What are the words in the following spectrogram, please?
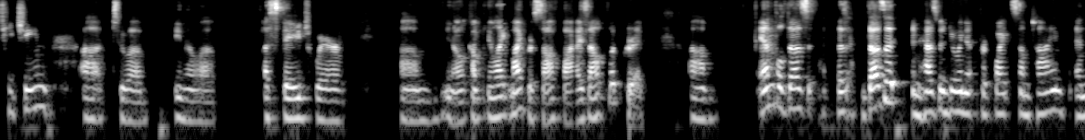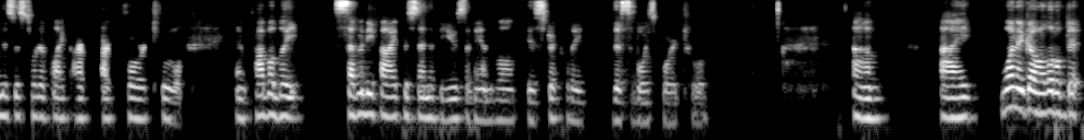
teaching uh, to a, you know, a, a stage where, um, you know, a company like Microsoft buys out Flipgrid. Um, Anvil does, does it and has been doing it for quite some time. And this is sort of like our, our core tool and probably 75% of the use of Anvil is strictly this voice board tool. Um, I want to go a little bit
